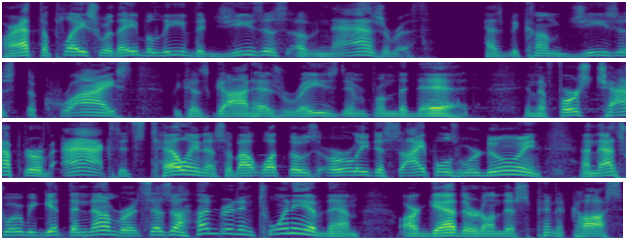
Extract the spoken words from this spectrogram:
are at the place where they believe that Jesus of Nazareth has become Jesus the Christ because God has raised him from the dead. In the first chapter of Acts, it's telling us about what those early disciples were doing. And that's where we get the number. It says 120 of them are gathered on this Pentecost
